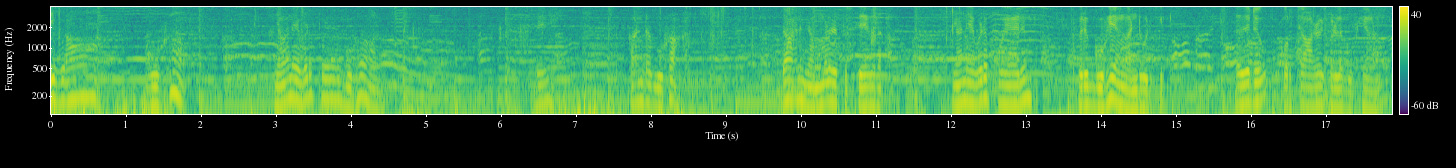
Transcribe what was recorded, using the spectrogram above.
അടി ആ ഗുഹ. ഞാൻ എവിടെ പോയത്? ഗുഹ ആണ് കണ്ട ഗുഹ. ഇതാണ് നമ്മളൊരു പ്രത്യേകത. ഞാൻ എവിടെ പോയാലും ഒരു ഗുഹ കണ്ടുപിടിക്കും. അതൊരു കുറച്ച് ആഴമൊക്കെയുള്ള ഗുഹയാണ്.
